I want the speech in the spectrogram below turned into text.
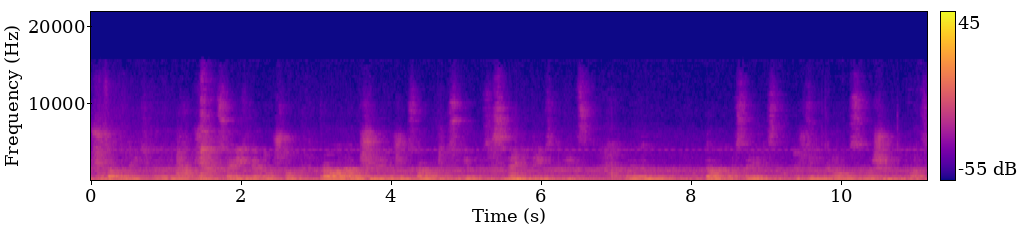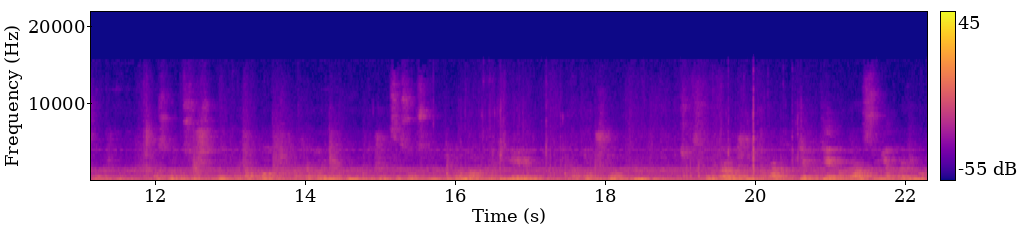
еще дополнить э, наших представителей о том, что права нарушены, это уже установлено в судебном заседании третьих лиц. Поэтому в данных обстоятельствах утверждение мирового соглашения невозможно, поскольку существует протокол, который жильцы собственники дома определили о том, что проложенную теплотрассу необходимо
